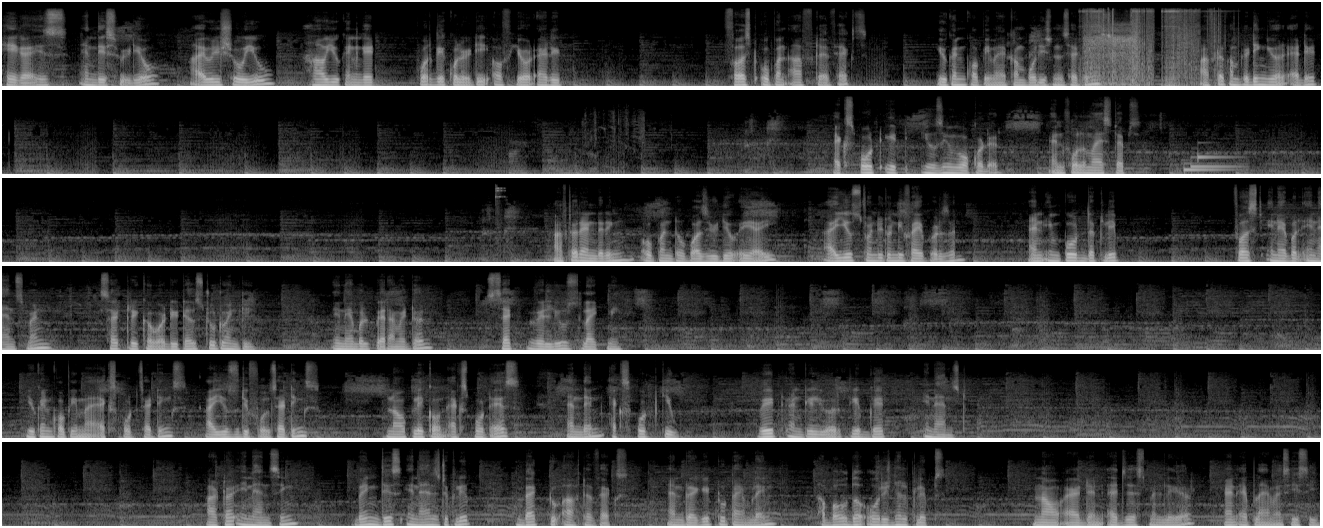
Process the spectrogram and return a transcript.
Hey guys, in this video, I will show you how you can get 4K quality of your edit. First open After Effects. You can copy my composition settings. After completing your edit, export it using Voukoder and follow my steps. After rendering, open Topaz Video AI. I use 2025% and import the clip. First enable enhancement, set recover details to 20. Enable parameter, set values like me. You can copy my export settings. I use default settings. Now click on export as and then export queue. Wait until your clip get enhanced. After enhancing, bring this enhanced clip back to After Effects and drag it to timeline above the original clips. Now add an adjustment layer and apply my CC.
